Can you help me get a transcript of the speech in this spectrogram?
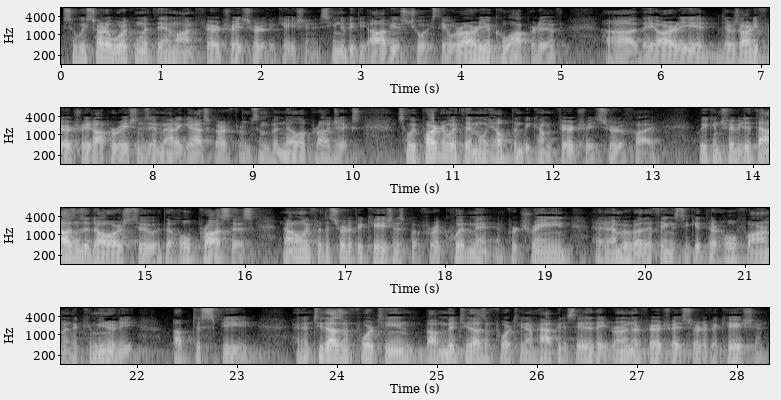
So we started working with them on fair trade certification. It seemed to be the obvious choice. They were already a cooperative. Uh, they already there was already fair trade operations in Madagascar from some vanilla projects. So we partnered with them and we helped them become fair trade certified. We contributed thousands of dollars to the whole process, not only for the certifications, but for equipment and for training and a number of other things to get their whole farm and the community up to speed. And in 2014, about mid 2014, I'm happy to say that they earned their fair trade certification.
